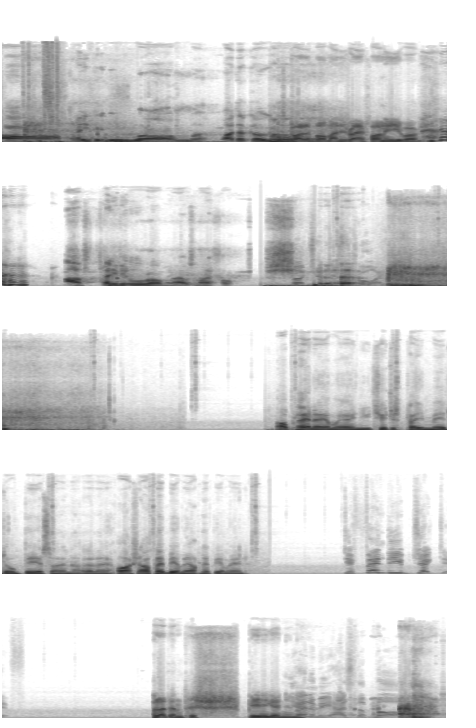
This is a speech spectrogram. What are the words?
Oh, I played it all wrong. Why'd I go He's planting there? bomb, man. He's right in front of you, bro. I've played it all wrong. That was my fault. Search and destroy. I'll play an A on my own. You two just play mid or B or something. I don't know. Oh, actually, I'll play B on my own. I'll play B on my own. Defend the objective. Let them push B again, you know. enemy has the bomb.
